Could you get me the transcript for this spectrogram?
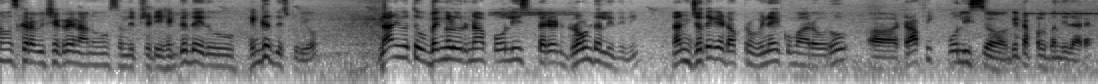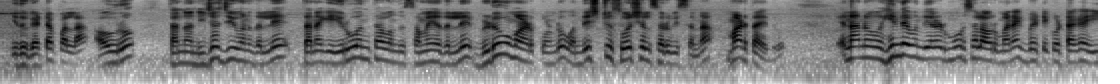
ನಮಸ್ಕಾರ ವೀಕ್ಷಕರೇ. ನಾನು ಸಂದೀಪ್ ಶೆಟ್ಟಿ ಹೆಗ್ಗದ್ದೆ. ಇದು ಹೆಗ್ಗದ್ದೆ ಸ್ಟುಡಿಯೋ. ನಾನಿವತ್ತು ಬೆಂಗಳೂರಿನ ಪೊಲೀಸ್ ಪೆರೇಡ್ ಗ್ರೌಂಡಲ್ಲಿ ಇದ್ದೀನಿ ನನ್ನ ಜೊತೆಗೆ ಡಾಕ್ಟರ್ ವಿನಯ್ ಕುಮಾರ್ ಅವರು ಟ್ರಾಫಿಕ್ ಪೊಲೀಸ್ ಗೆಟಪ್ಪಲ್ಲಿ ಬಂದಿದ್ದಾರೆ. ಇದು ಗೆಟಪ್ ಅಲ್ಲ ಅವರು ತನ್ನ ನಿಜ ಜೀವನದಲ್ಲಿ ತನಗೆ ಇರುವಂತಹ ಒಂದು ಸಮಯದಲ್ಲಿ ಬಿಡುವು ಮಾಡಿಕೊಂಡು ಒಂದಿಷ್ಟು ಸೋಷಿಯಲ್ ಸರ್ವಿಸನ್ನು ಮಾಡ್ತಾ ಇದ್ರು. ನಾನು ಹಿಂದೆ ಒಂದು ಎರಡು ಮೂರು ಸಲ ಅವ್ರ ಮನೆಗೆ ಭೇಟಿ ಕೊಟ್ಟಾಗ ಈ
